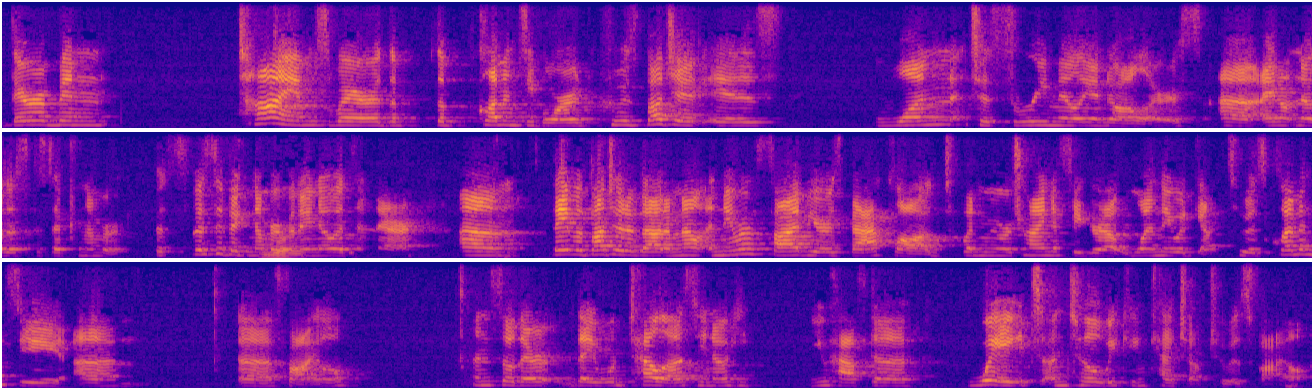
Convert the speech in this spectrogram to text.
there have been times where the the clemency board, whose budget is one to three million dollars. Uh, I don't know the specific number, the specific number, but I know it's in there. Um, they have a budget of that amount, and they were five years backlogged when we were trying to figure out when they would get to his clemency um, uh, file and so they they would tell us you know he you have to wait until we can catch up to his file.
